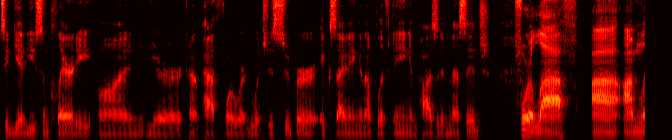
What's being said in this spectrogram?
to give you some clarity on your kind of path forward, which is super exciting and uplifting and positive message. For a laugh, uh, I'm,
